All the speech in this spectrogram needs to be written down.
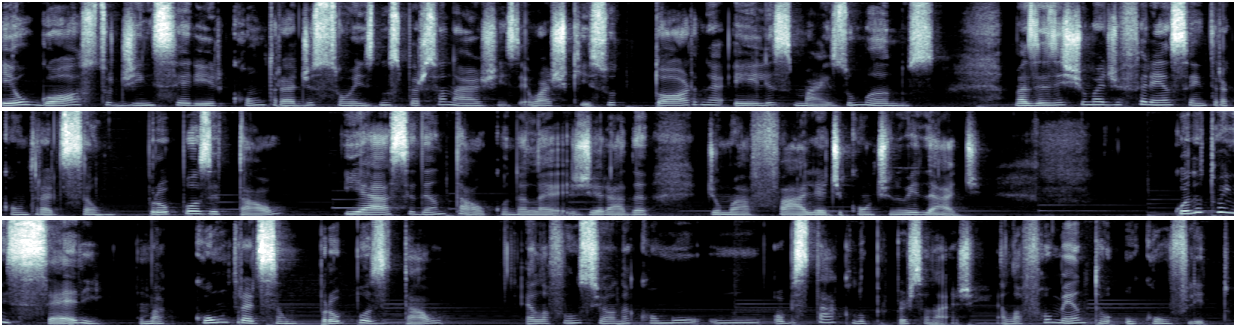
Eu gosto de inserir contradições nos personagens. Eu acho que isso torna eles mais humanos. Mas existe uma diferença entre a contradição proposital e a acidental, quando ela é gerada de uma falha de continuidade. Quando tu insere uma contradição proposital, ela funciona como um obstáculo para o personagem. Ela fomenta o conflito.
